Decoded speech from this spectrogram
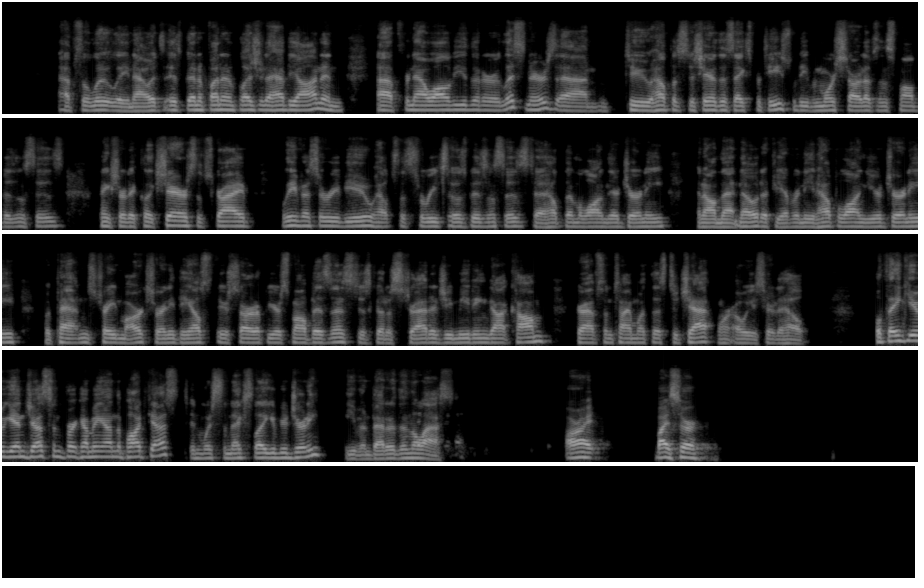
Absolutely. Now it's it's been a fun and a pleasure to have you on, and uh, for now, all of you that are listeners, um, to help us to share this expertise with even more startups and small businesses, make sure to click share, subscribe, leave us a review. Helps us to reach those businesses to help them along their journey. And on that note, if you ever need help along your journey with patents, trademarks, or anything else with your startup, your small business, just go to strategymeeting.com, grab some time with us to chat. We're always here to help. Well, thank you again, Justin, for coming on the podcast and wish the next leg of your journey even better than the last. All right. Bye, sir.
